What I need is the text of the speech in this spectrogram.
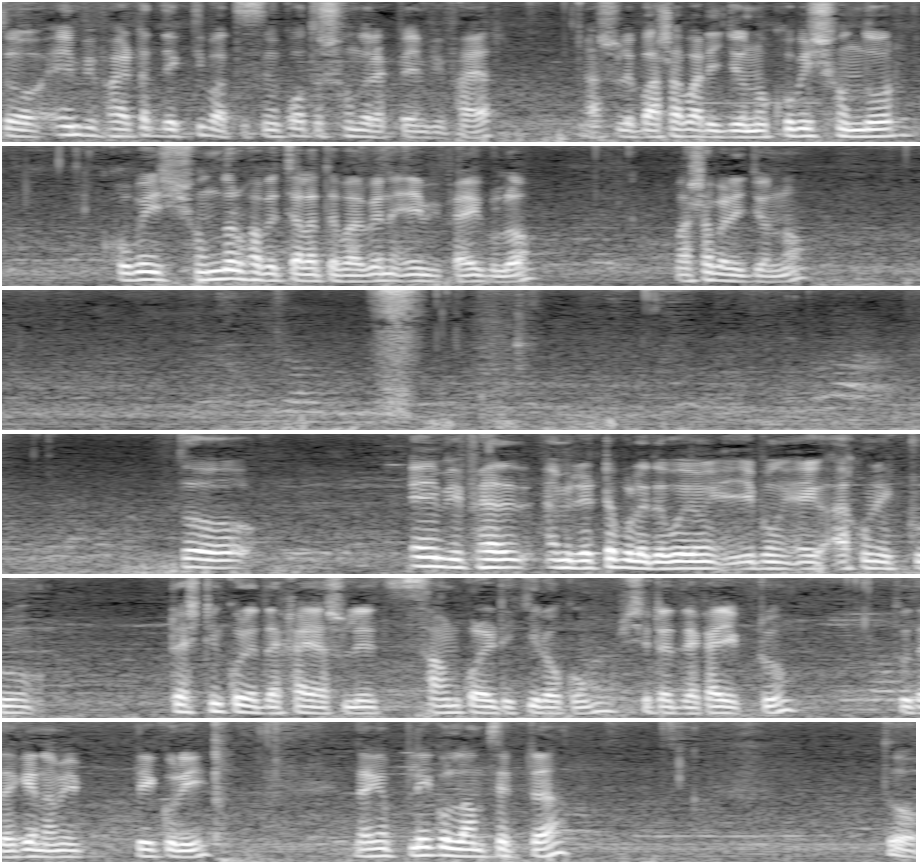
তো এমপি ফায়ারটা দেখতে পাচ্ছেন কত সুন্দর একটা এমপি ফায়ার আসলে বাসা বাড়ির জন্য খুবই সুন্দর, খুবই সুন্দরভাবে চালাতে পারবেন এমপি ফায়ারগুলো বাসা বাড়ির জন্য। তো এমপি ফায়ার আমি রেটটা বলে দেবো এবং- এখন একটু টেস্টিং করে দেখাই আসলে সাউন্ড কোয়ালিটি কীরকম, সেটা দেখাই একটু। তো দেখেন আমি প্লে করি। দেখেন প্লে করলাম সেটটা তো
